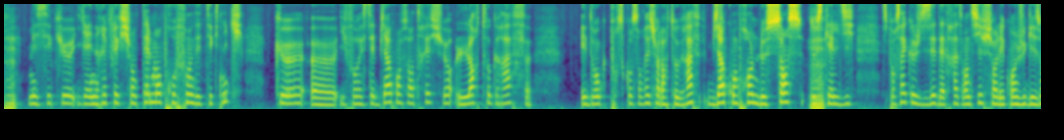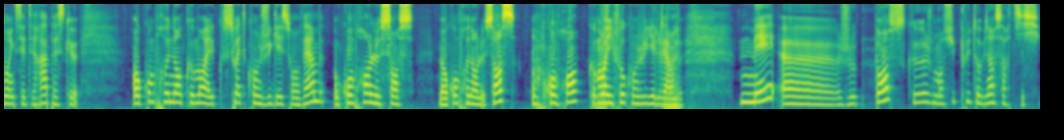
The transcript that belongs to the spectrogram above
Mm. mais c'est qu'il y a une réflexion tellement profonde et technique que euh, il faut rester bien concentré sur l'orthographe. Et donc, pour se concentrer sur l'orthographe, bien comprendre le sens de Mm. ce qu'elle dit. C'est pour ça que je disais d'être attentif sur les conjugaisons, etc. Parce que en comprenant comment elle souhaite conjuguer son verbe, on comprend le sens. Mais en comprenant le sens, on comprend comment Ouais. il faut conjuguer le verbe. Ouais. Mais euh, je pense que je m'en suis plutôt bien sortie.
